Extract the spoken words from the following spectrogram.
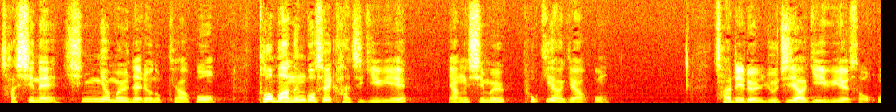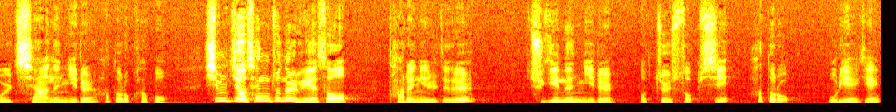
자신의 신념을 내려놓게 하고 더 많은 것을 가지기 위해 양심을 포기하게 하고 자리를 유지하기 위해서 옳지 않은 일을 하도록 하고 심지어 생존을 위해서 다른 일들을 죽이는 일을 어쩔 수 없이 하도록 우리에게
